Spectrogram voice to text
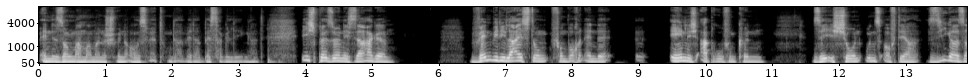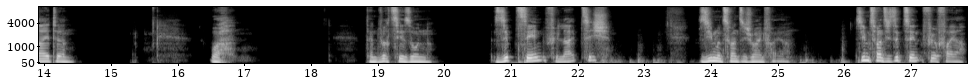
Ende der Saison machen wir mal eine schöne Auswertung da, wer da besser gelegen hat. Ich persönlich sage, wenn wir die Leistung vom Wochenende ähnlich abrufen können, sehe ich schon uns auf der Siegerseite. Boah. Dann wird's hier so ein 17 für Leipzig, 27 Rheinfire. 27, 17 für Fire.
